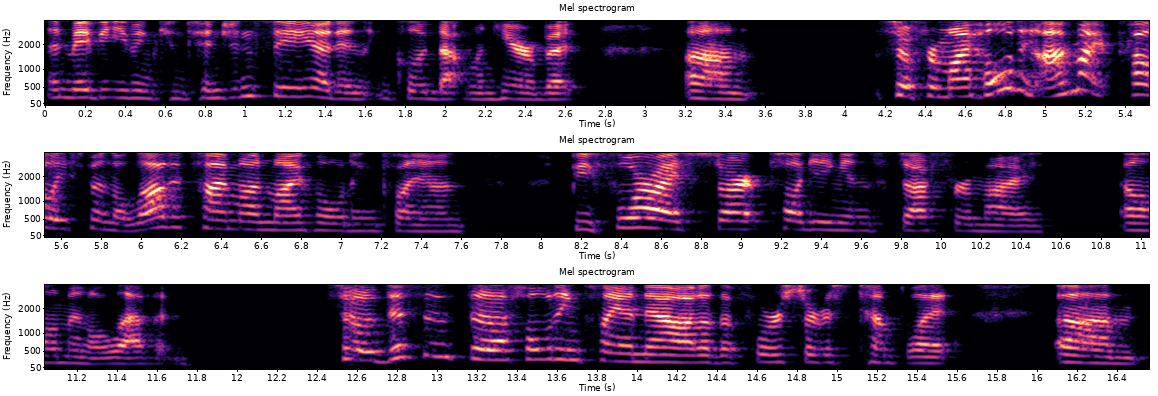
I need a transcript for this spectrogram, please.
and maybe even contingency. I didn't include that one here, but um, so for my holding, I might probably spend a lot of time on my holding plan before I start plugging in stuff for my element 11. So this is the holding plan now out of the Forest Service template. Um,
